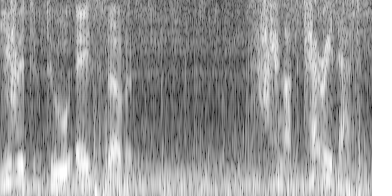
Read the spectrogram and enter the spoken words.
Give it to a servant. I cannot carry that.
